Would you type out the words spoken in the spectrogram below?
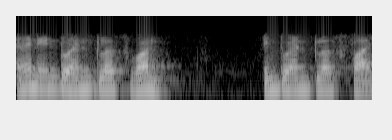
N into n plus 1 into n plus 5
